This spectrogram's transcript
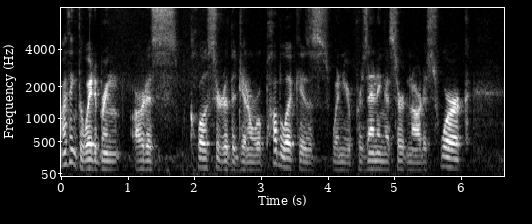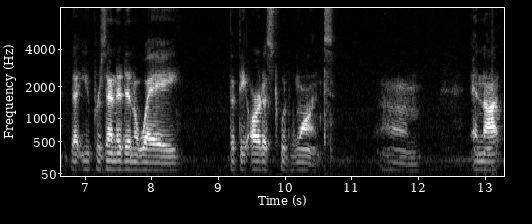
I think the way to bring artists closer to the general public is when you're presenting a certain artist's work that you present it in a way that the artist would want, um, and not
